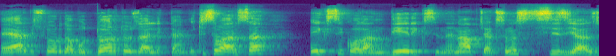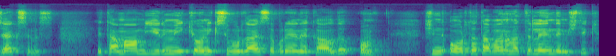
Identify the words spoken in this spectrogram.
Eğer bir soruda bu 4 özellikten ikisi varsa eksik olan diğer ikisinde ne yapacaksınız? Siz yazacaksınız. E tamamı 22, 12'si buradaysa buraya ne kaldı? 10. Şimdi orta tabanı hatırlayın demiştik.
